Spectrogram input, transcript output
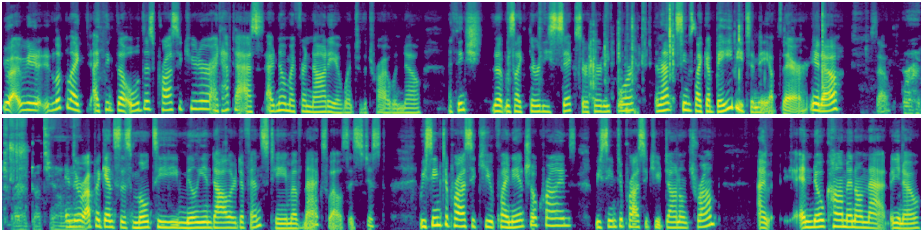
you know, I mean, it looked like I think the oldest prosecutor. I'd have to ask. I know my friend Nadia went to the trial would know. I think she, that was like 36 or 34, and that seems like a baby to me up there, you know. So, Right, right. That's young. and they're yeah. up against this multi-million dollar defense team of Maxwell's. It's just we seem to prosecute financial crimes. We seem to prosecute Donald Trump. I and no comment on that, you know.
